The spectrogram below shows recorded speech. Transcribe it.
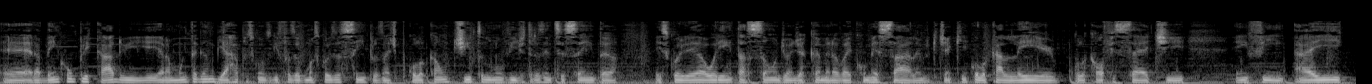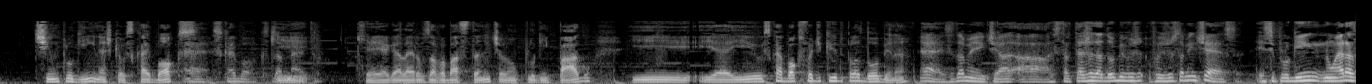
é, era bem complicado e era muita gambiarra para conseguir fazer algumas coisas simples, né? Tipo, colocar um título no vídeo 360, escolher a orientação de onde a câmera vai começar. Eu lembro que tinha que colocar layer, colocar offset, enfim. Aí tinha um plugin, né? Acho que é o Skybox. É, Skybox, que, da Metro que aí a galera usava bastante, é um plugin pago, e, e aí o Skybox foi adquirido pela Adobe, né? É, exatamente. A, a estratégia da Adobe foi justamente essa. Esse plugin não era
